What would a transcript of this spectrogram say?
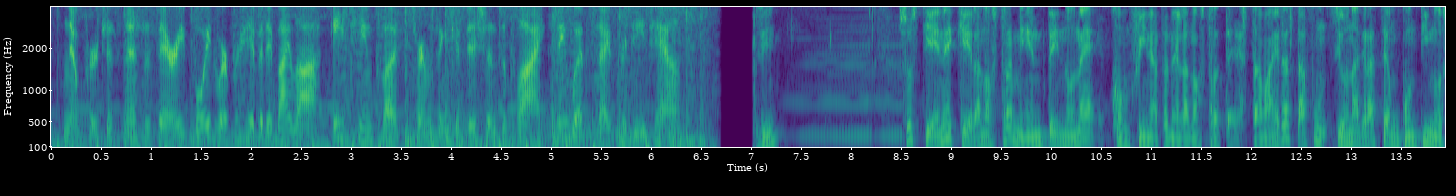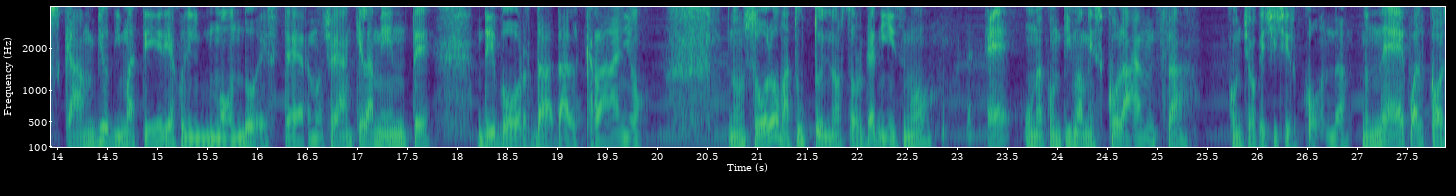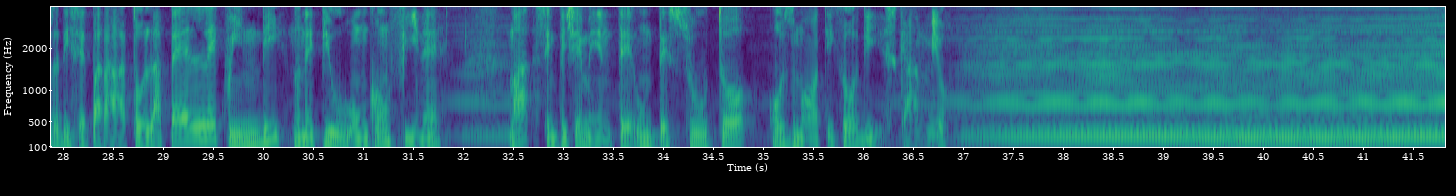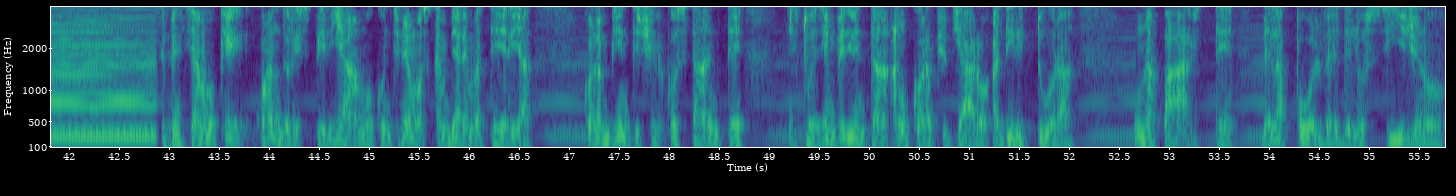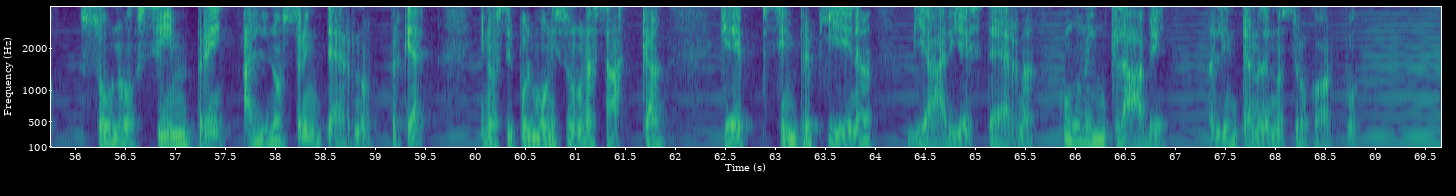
No purchase necessary. Void where prohibited by law. 18 plus terms and conditions apply. See website for details. sostiene che la nostra mente non è confinata nella nostra testa, ma in realtà funziona grazie a un continuo scambio di materia con il mondo esterno, cioè anche la mente deborda dal cranio. Non solo, ma tutto il nostro organismo è una continua mescolanza con ciò che ci circonda. Non ne è qualcosa di separato. La pelle quindi non è più un confine, ma semplicemente un tessuto osmotico di scambio. Se pensiamo che quando respiriamo continuiamo a scambiare materia con l'ambiente circostante, il tuo esempio diventa ancora più chiaro. Addirittura una parte della polvere, dell'ossigeno, sono sempre al nostro interno, perché i nostri polmoni sono una sacca che è sempre piena di aria esterna, come una enclave all'interno del nostro corpo.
